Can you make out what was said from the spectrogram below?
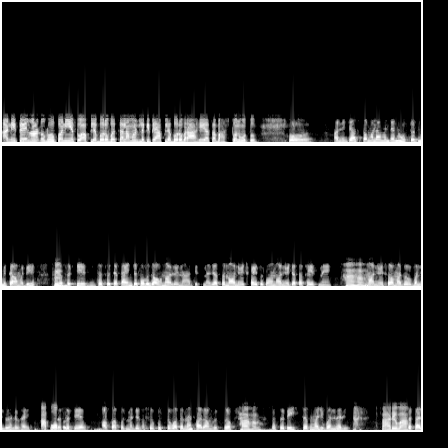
आणि ते त्यांनी- अनुभव पण येतो आपल्या बरोबर चला म्हटलं की ते आपल्या बरोबर आहे याचा भास पण होतो. हो आणि जास्त मला म्हणजे नव्हतंच मी त्यामध्ये. जसं ती तसं त्या ताईंच्या सोबत जाऊन आले ना तिथनं जास्त नॉनव्हेज खायत होतो नॉनव्हेज आता खायत नाही. नॉनव्हेज माझं बंद झालं खायचं जसं ते आपापच म्हणजे जसं पुस्तक वाचलं ना साधा अमृतचं हा. तसं ते इच्छाच माझी बंद झाली. अरे वा. सकाळ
